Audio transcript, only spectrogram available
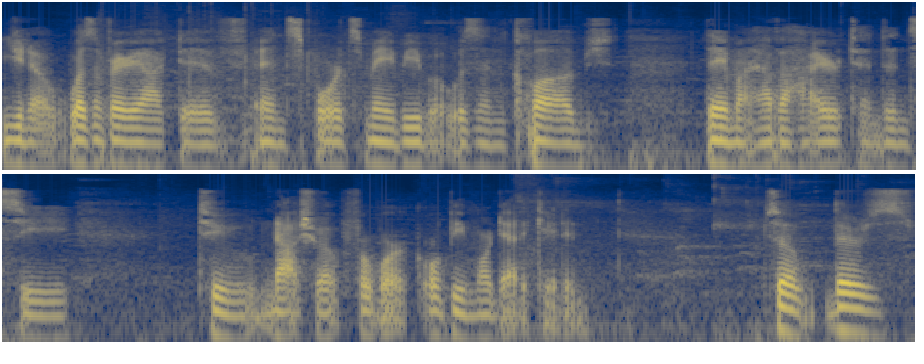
you know wasn't very active in sports maybe but was in clubs they might have a higher tendency to not show up for work or be more dedicated. So there's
